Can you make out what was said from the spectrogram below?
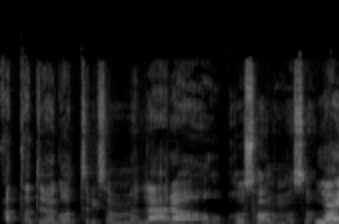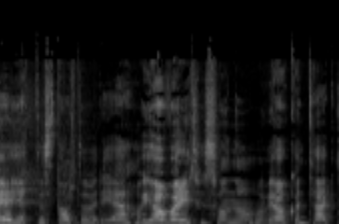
Att, att du har gått liksom lära ho- hos honom och så. Ja, jag är jättestolt över det. Och jag har varit hos honom och vi har kontakt.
